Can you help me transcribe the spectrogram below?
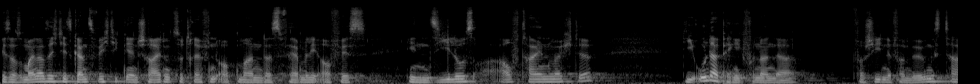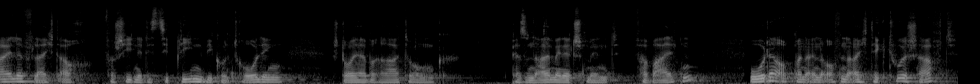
ist aus meiner Sicht jetzt ganz wichtig, die Entscheidung zu treffen, ob man das Family Office in Silos aufteilen möchte die unabhängig voneinander verschiedene Vermögensteile, vielleicht auch verschiedene Disziplinen wie Controlling, Steuerberatung, Personalmanagement verwalten oder ob man eine offene Architektur schafft,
